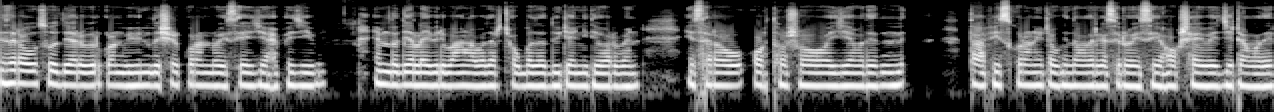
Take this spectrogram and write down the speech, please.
এছাড়াও সৌদি আরবের কোরআন, বিভিন্ন দেশের কোরআন রয়েছে যে হাফেজি এমদাদিয়া লাইব্রেরি বাংলা বাজার চক বাজার দুইটাই নিতে পারবেন। এছাড়াও অর্থসহ এই যে আমাদের তাহফিজ কোরআন এটাও কিন্তু আমাদের কাছে রয়েছে। হক সাহেবের যেটা আমাদের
